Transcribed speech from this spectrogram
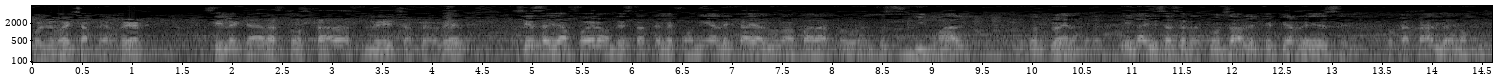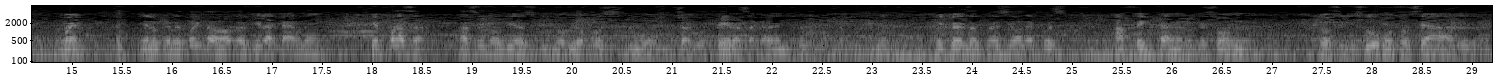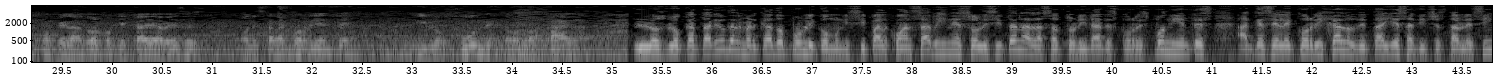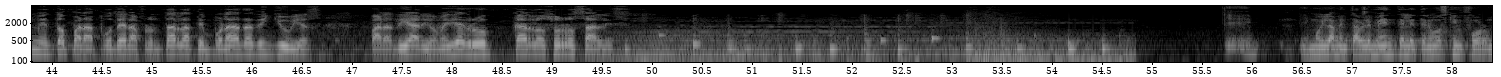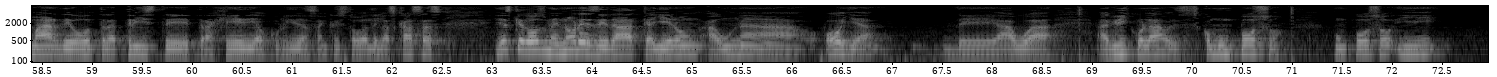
pues lo echa a perder. Si le cae a las tostadas, le echa a perder. Si es allá afuera donde está telefonía, le cae algún aparato, pues igual lo truena. Y nadie se hace responsable, el que pierde es el locatario, ¿no? Bueno, y en lo que respecta a nosotros aquí la carne, ¿qué pasa? Hace unos días llovió, pues hubo muchas goteras acá dentro todas esas presiones, pues afectan a lo que son los insumos, o sea, el congelador, porque cae a veces donde está la corriente y lo funde, ¿no? Lo apaga. Los locatarios del Mercado Público Municipal Juan Sabines solicitan a las autoridades correspondientes a que se le corrija los detalles a dicho establecimiento para poder afrontar la temporada de lluvias. Para Diario Media Group, Carlos Rosales. Y muy lamentablemente le tenemos que informar de otra triste tragedia ocurrida en San Cristóbal de las Casas. Y es que dos menores de edad cayeron a una olla de agua agrícola, es como un pozo, un pozo y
